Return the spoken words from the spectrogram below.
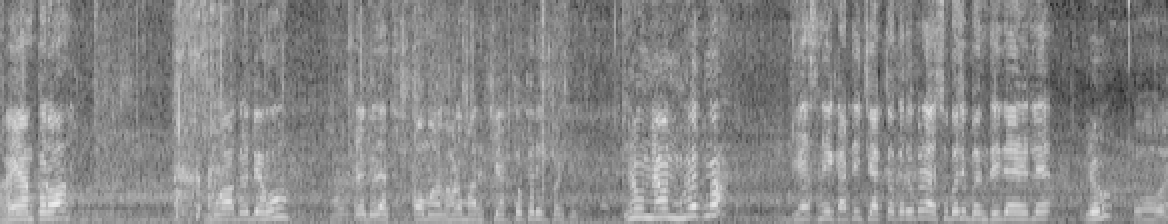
હવે એમ કરો. હું આગળ બેહું. બધા થપ્પો મારો. હળો મારે ચેક તો કરવી જ પડશે. એવું મેં મુહૂર્તમાં? ગેસ નહીં કાઢતી ચેક તો કરવી પડે અસુબાની બંધ થઈ જાય એટલે. એવું? હોવે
